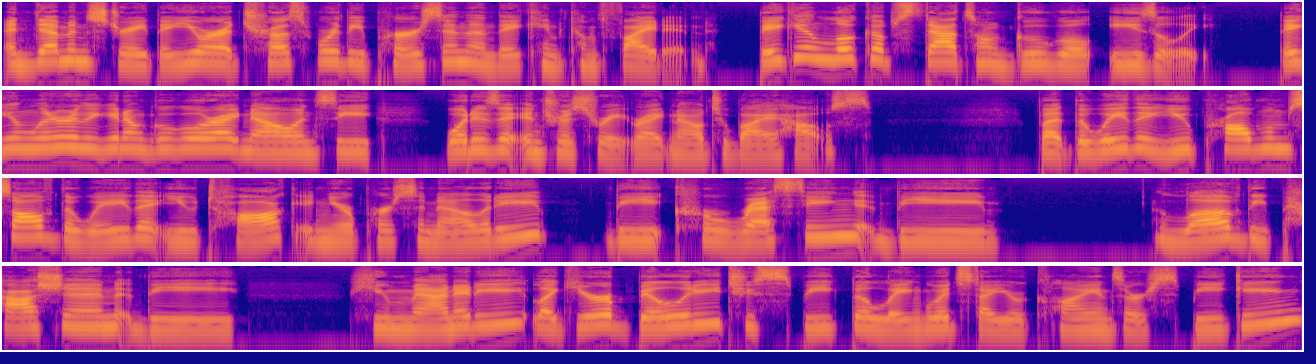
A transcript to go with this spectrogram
and demonstrate that you are a trustworthy person and they can confide in. They can look up stats on Google easily. They can literally get on Google right now and see what is the interest rate right now to buy a house. But the way that you problem solve, the way that you talk in your personality, the caressing, the love, the passion, the humanity, like your ability to speak the language that your clients are speaking,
